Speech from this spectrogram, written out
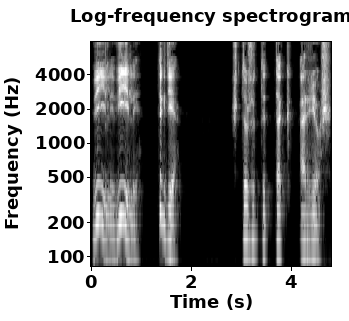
«Вилли, Вилли, ты где?» «Что же ты так орешь?»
